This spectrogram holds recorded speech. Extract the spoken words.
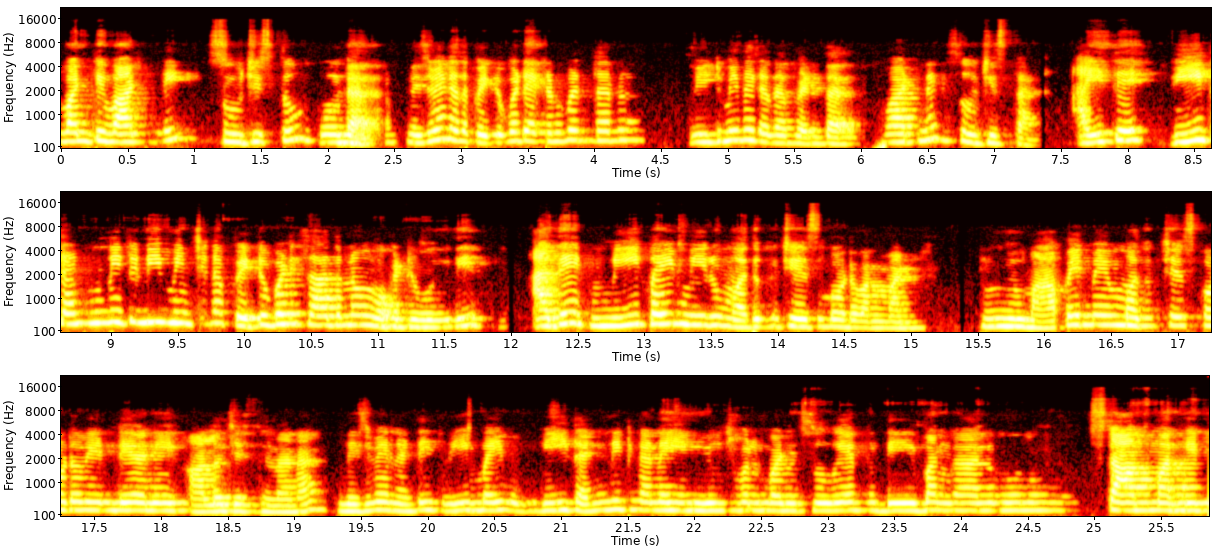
వంటి వాటిని సూచిస్తూ ఉంటారు. నిజమే కదా పెట్టుబడి ఎక్కడ పెడతారు? వీటి మీదే కదా పెడతారు. వాటిని సూచిస్తారు. అయితే వీటన్నిటినీ మించిన పెట్టుబడి సాధనం ఒకటి ఉంది. అదే మీపై మీరు మదుపు చేసుకోవడం అన్నమాట. మాపై మేము మదుపు చేసుకోవడం ఏంటి అని ఆలోచిస్తున్నారా నిజమేనండి మీపై వీటన్నిటికన్నా ఈ మ్యూచువల్ ఫండ్స్ ఎఫ్డి బంగారు స్టాక్ మార్కెట్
